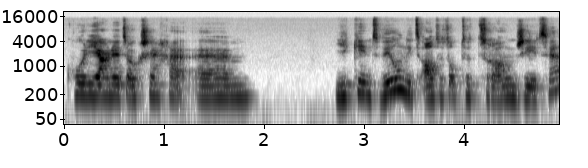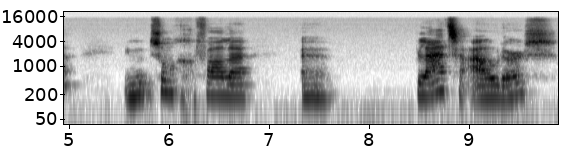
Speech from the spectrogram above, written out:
Ik hoorde jou net ook zeggen, ehm, je kind wil niet altijd op de troon zitten. In sommige gevallen eh, plaatsen ouders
